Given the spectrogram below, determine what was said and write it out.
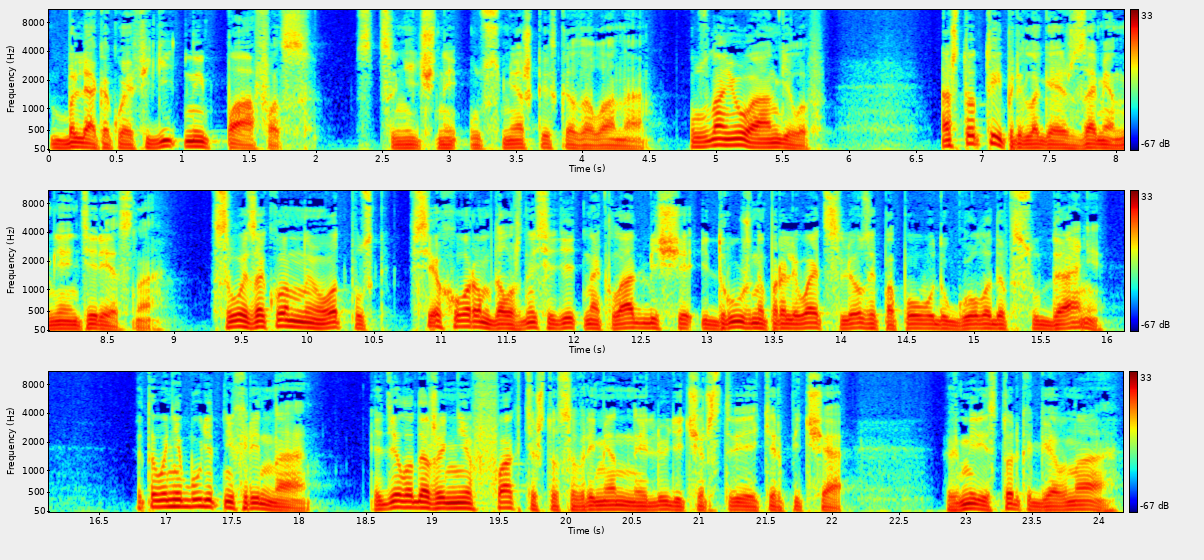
Бля, какой офигительный пафос. с циничной усмешкой сказала она. «Узнаю ангелов». «А что ты предлагаешь взамен, мне интересно?» «В свой законный отпуск все хором должны сидеть на кладбище и дружно проливать слезы по поводу голода в Судане? Этого не будет ни хрена. И дело даже не в факте, что современные люди черствее кирпича. В мире столько говна.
